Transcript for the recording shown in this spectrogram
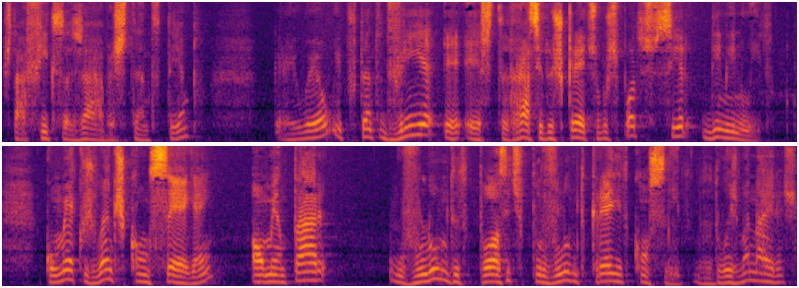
está fixa já há bastante tempo, creio eu, e, portanto, deveria este rácio dos créditos sobre os depósitos ser diminuído como é que os bancos conseguem aumentar o volume de depósitos por volume de crédito concedido? De duas maneiras.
